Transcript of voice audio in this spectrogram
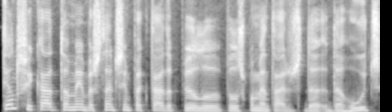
tendo ficado também bastante impactada pelo, pelos comentários da, da Ruth,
